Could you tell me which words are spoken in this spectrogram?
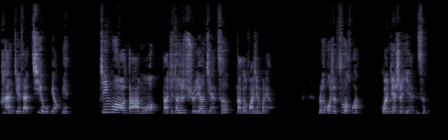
焊接在器物表面，经过打磨啊，就算是取样检测那都发现不了。如果是字画。关键是颜色，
